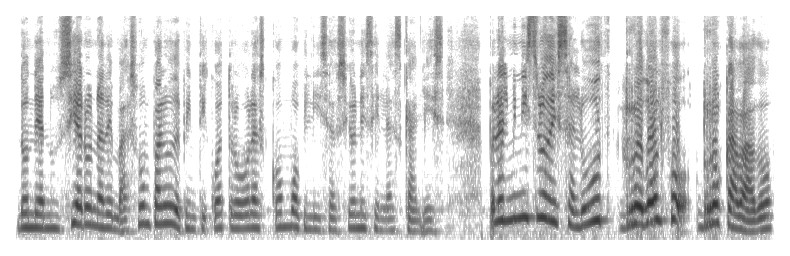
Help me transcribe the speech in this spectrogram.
donde anunciaron además un paro de 24 horas con movilizaciones en las calles. Para el ministro de Salud, Rodolfo Rocabado,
